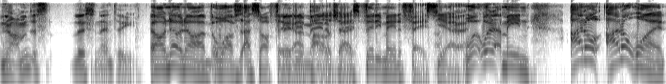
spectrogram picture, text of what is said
No, I'm just listening to you. Oh no, no. I'm, well, I saw Fitty. Fitty I apologize. Fitty made a face. Yeah. What, what? I mean, I don't. I don't want.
